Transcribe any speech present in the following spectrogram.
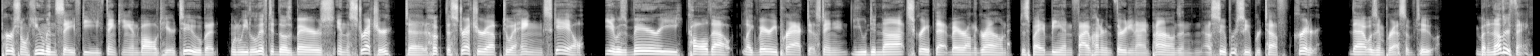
personal human safety thinking involved here too, but when we lifted those bears in the stretcher to hook the stretcher up to a hanging scale, it was very called out, like very practiced, and you did not scrape that bear on the ground despite being 539 pounds and a super, super tough critter. That was impressive too. But another thing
